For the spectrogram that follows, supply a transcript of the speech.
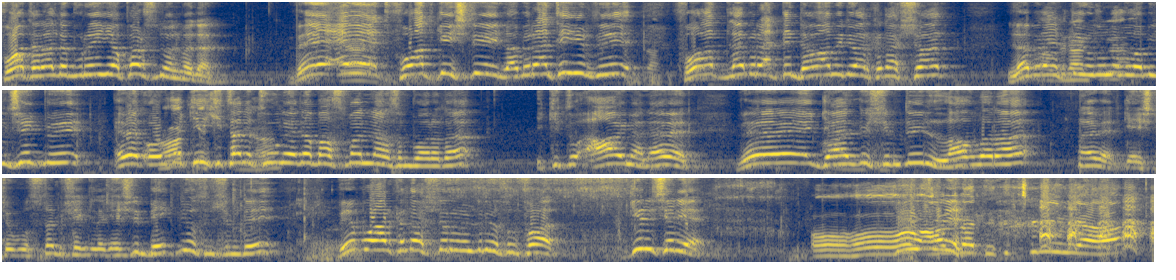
Fuat herhalde burayı yaparsın ölmeden. Ve evet Fuat geçti. Labirente girdi. Fuat labirentte devam ediyor arkadaşlar. Labirentte Labirent yolunu ya. bulabilecek mi? Evet oradaki iki geçti tane ya. tuğlaya da basman lazım bu arada. İki tu aynen evet. Ve geldi şimdi lavlara. Evet geçti usta bir şekilde geçti. Bekliyorsun şimdi. Ve bu arkadaşları öldürüyorsun Fuat. Gir içeriye. Oho abi ben tetikçi miyim ya?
